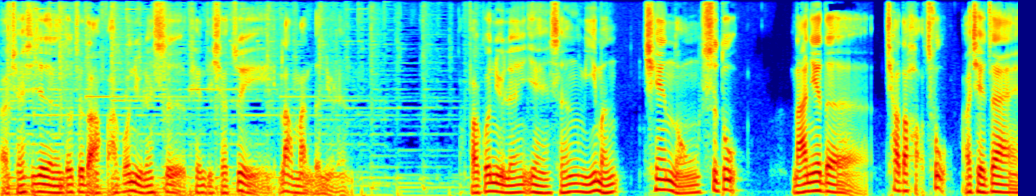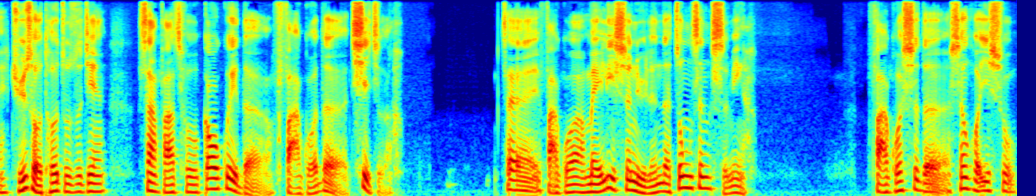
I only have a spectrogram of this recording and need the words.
啊。全世界的人都知道，法国女人是天底下最浪漫的女人。法国女人眼神迷蒙、纤浓适度，拿捏的恰到好处，而且在举手投足之间。散发出高贵的法国的气质啊，在法国啊，美丽是女人的终身使命啊。法国式的生活艺术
